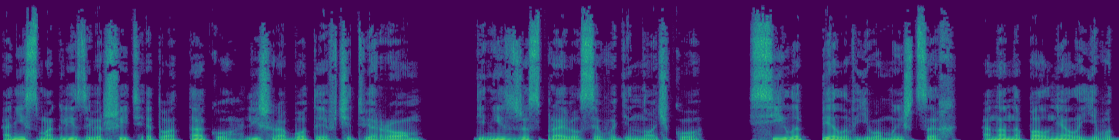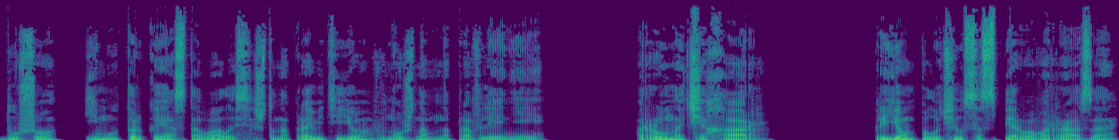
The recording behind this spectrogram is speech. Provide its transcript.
они смогли завершить эту атаку, лишь работая вчетвером. Денис же справился в одиночку. Сила пела в его мышцах, она наполняла его душу, ему только и оставалось, что направить ее в нужном направлении. Руна Чехар. Прием получился с первого раза,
